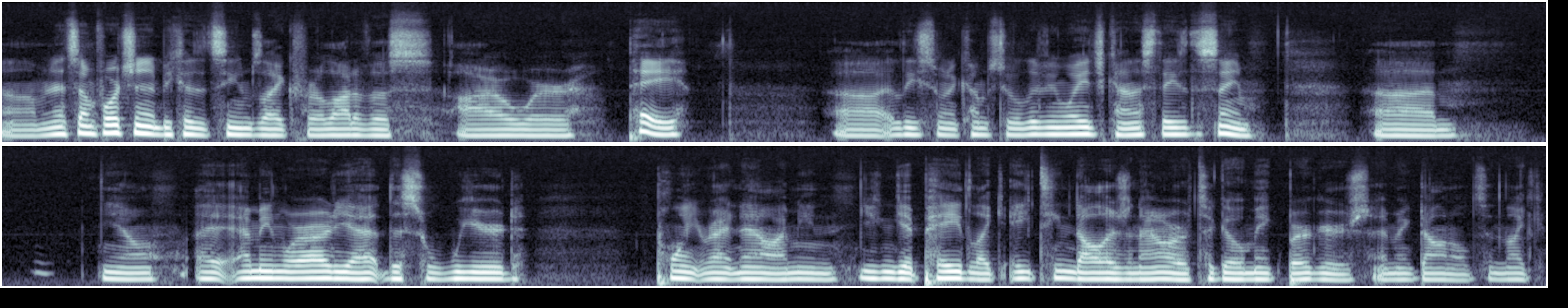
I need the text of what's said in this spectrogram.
Um, and it's unfortunate because it seems like for a lot of us, our pay, uh, at least when it comes to a living wage, kind of stays the same. Um, you know, I, I mean, we're already at this weird point right now. I mean, you can get paid like $18 an hour to go make burgers at McDonald's. And, like,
